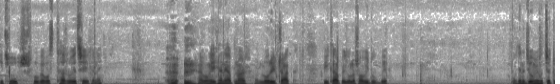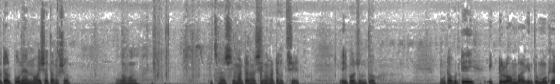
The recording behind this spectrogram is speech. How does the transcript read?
কিছু সুব্যবস্থা রয়েছে এখানে। এবং এখানে আপনার লরি ট্রাক পিক আপ এগুলো সবই ঢুকবে। এখানে জমি হচ্ছে টোটাল পৌনে নয় শতাংশ। এবং পিছনের সীমাটা, সীমানাটা হচ্ছে এই পর্যন্ত। মোটামুটি একটু লম্বা, কিন্তু মুখে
